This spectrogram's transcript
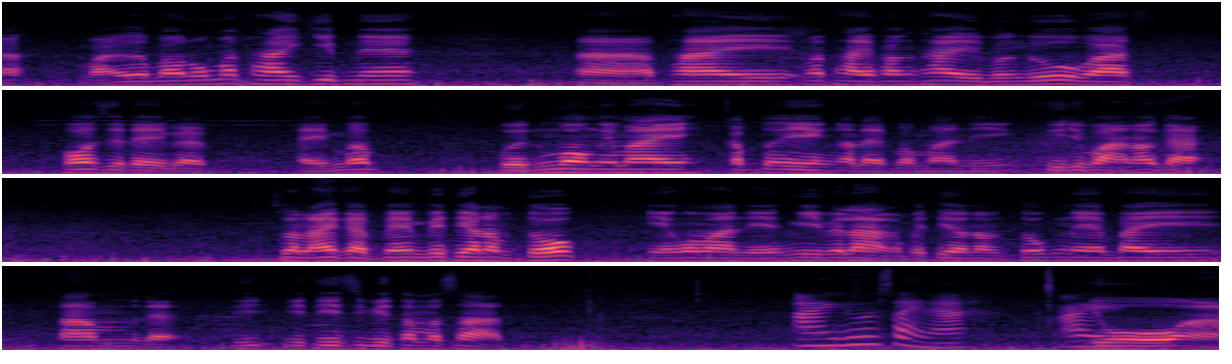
นะว่าเออมาลงมาถ่ายคลิปเนี่ยอ่าไทยมาถ่ายฟังไทยเบิ่งดูว่าพอสิได้แบบให้มาเปิดมุมมองใหม่ๆกับตัวเองอะไรประมาณนี้ คืออยู่บ้านเนากะส่วนหลายก็เป็นไปเที่ยวน้ำตกอย่างประมาณนี้มีเวลาก็ไปเที่ยวน้ำตกเนี่ยไปตามแหละวิวิถีชีวิตธรรมศาสตร์ อายอยู่ใส่นะอายอยู่อ่า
